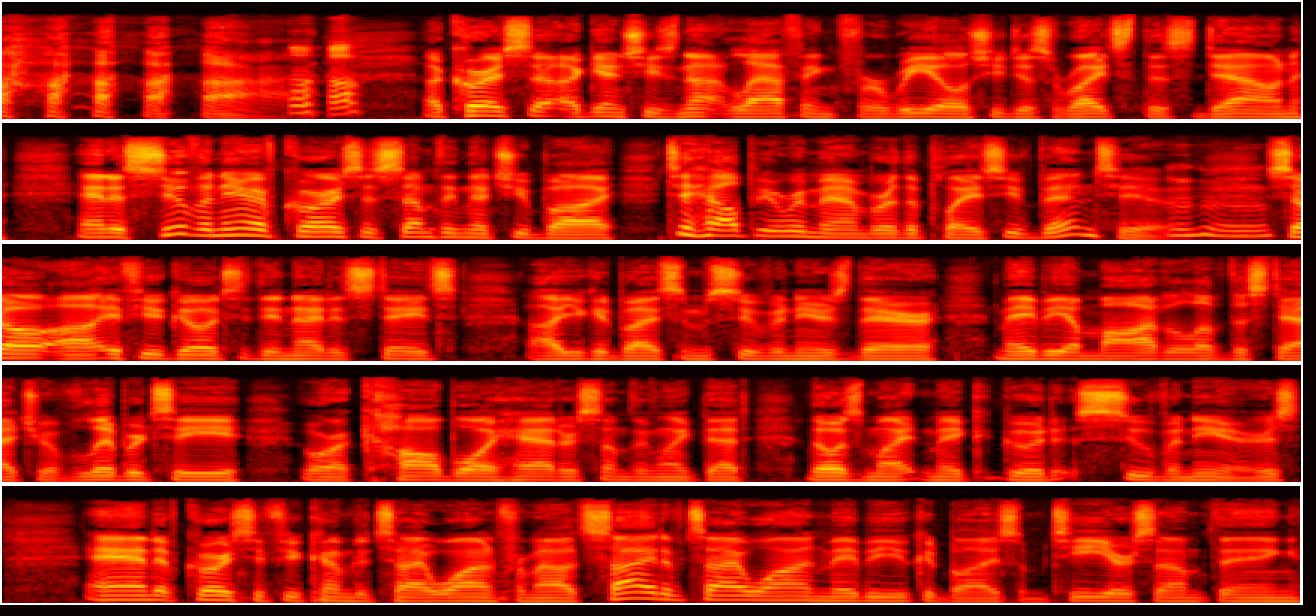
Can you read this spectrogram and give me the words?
Ha ha ha ha. of course, uh, again, she's not laughing for real. She just writes this down. And a souvenir, of course, is something that you buy to help you remember the place you've been to. Mm -hmm. So uh, if you go to the United States, uh, you could buy some souvenirs there. Maybe a model of the Statue of Liberty or a cowboy hat or something like that. Those might make good souvenirs. And of course, if you come to Taiwan from outside of Taiwan, maybe you could buy some tea or something,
